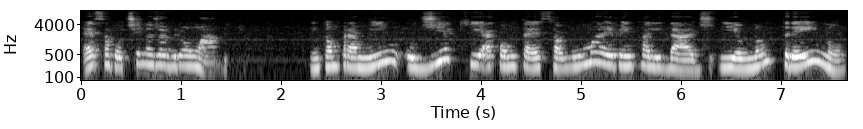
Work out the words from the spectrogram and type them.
Essa rotina já virou um hábito. Então para mim, o dia que acontece alguma eventualidade e eu não treino,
